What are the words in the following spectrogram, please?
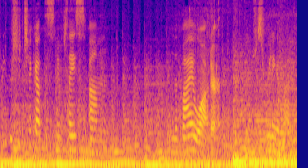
I think we should check out this new place, um, in the Bywater. Just reading about it.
